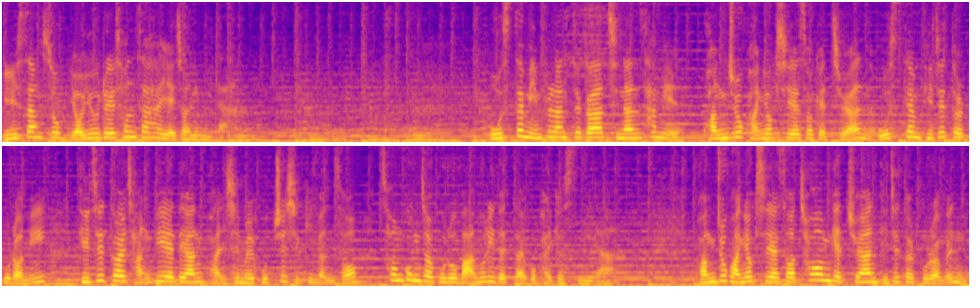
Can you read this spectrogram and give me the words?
일상 속 여유를 선사할 예정입니다. 오스템 임플란트가 지난 3일 광주광역시에서 개최한 오스템 디지털 포럼이 디지털 장비에 대한 관심을 고취시키면서 성공적으로 마무리됐다고 밝혔습니다. 광주광역시에서 처음 개최한 디지털 포럼은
